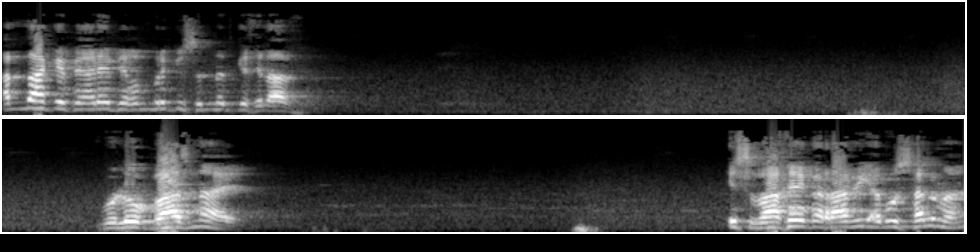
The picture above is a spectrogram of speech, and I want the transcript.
اللہ کے پیارے پیغمبر کی سنت کے خلاف ہے۔ وہ لوگ باز نہ آئے۔ اس واقعے کا راوی ابو سلمہ،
